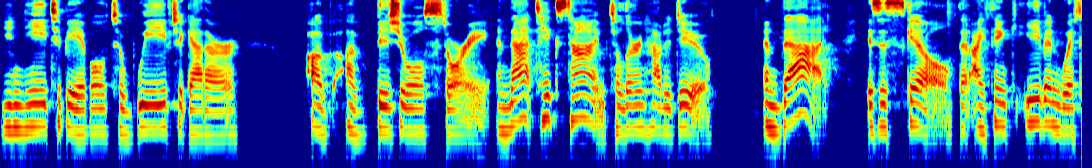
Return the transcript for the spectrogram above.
You need to be able to weave together a, a visual story. And that takes time to learn how to do. And that is a skill that I think even with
